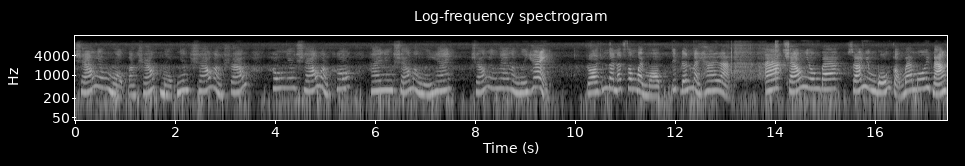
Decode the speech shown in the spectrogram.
6 nhân 1 bằng 6, 1 nhân 6 bằng 6, 0 nhân 6 bằng 0, 2 nhân 6 bằng 12 6 nhân 2 bằng 12 Rồi chúng ta đã xong bài 1 Tiếp đến bài 2 là A 6 nhân 3 6 nhân 4 cộng 30 bằng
